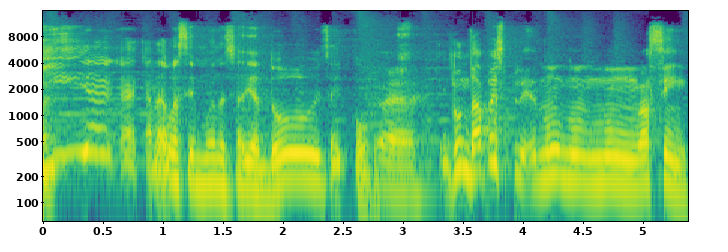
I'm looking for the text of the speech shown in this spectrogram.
dia, a cada uma semana saía dois, aí pô. É, não dá pra explicar. Não, não, não- assim,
